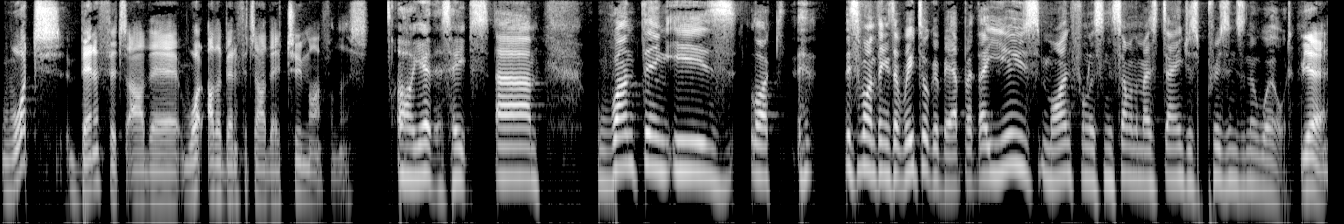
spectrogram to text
What benefits are there? What other benefits are there to mindfulness? Oh yeah, there's heaps. Um, one thing is like this is one of the things that we talk about, but they use mindfulness in some of the most dangerous prisons in the world. Yeah,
